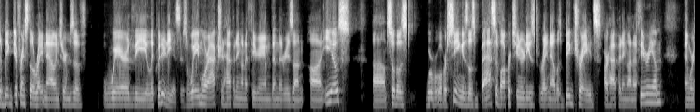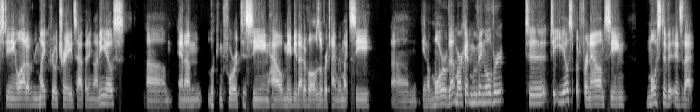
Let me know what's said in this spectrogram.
a big difference though right now in terms of where the liquidity is. There's way more action happening on Ethereum than there is on on EOS. Um, so those what we're seeing is those massive opportunities right now. Those big trades are happening on Ethereum, and we're seeing a lot of micro trades happening on EOS. Um, and I'm looking forward to seeing how maybe that evolves over time. We might see um, you know more of that market moving over to to EOS, but for now, I'm seeing most of it is that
